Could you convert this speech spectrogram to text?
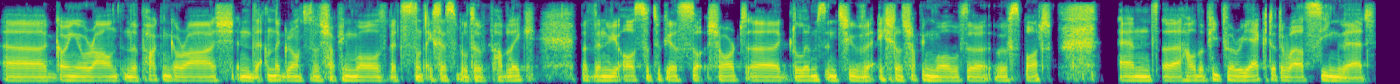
uh, going around in the parking garage in the underground of shopping malls that's not accessible to the public. But then we also took a so short uh, glimpse into the actual shopping mall with the with spot and uh, how the people reacted while seeing that.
